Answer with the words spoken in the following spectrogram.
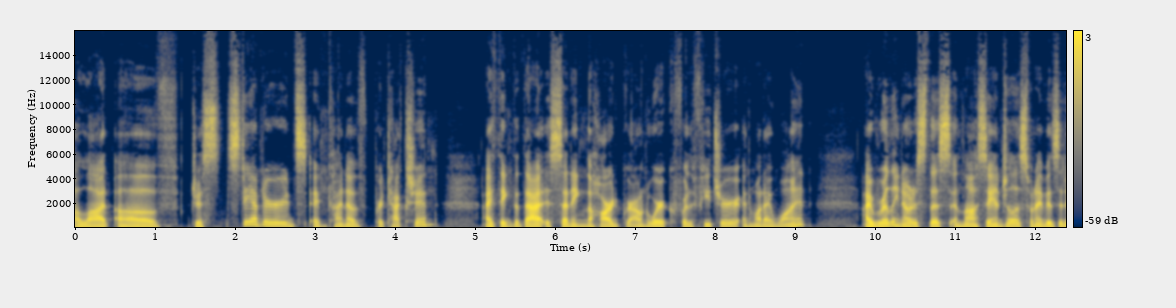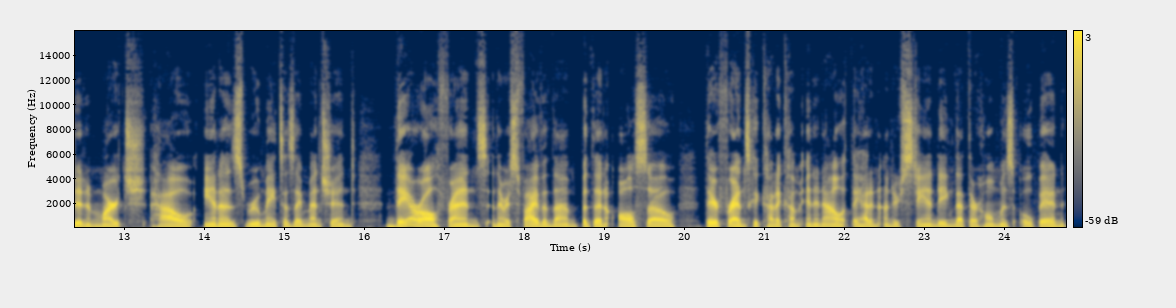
a lot of just standards and kind of protection, I think that that is setting the hard groundwork for the future and what I want. I really noticed this in Los Angeles when I visited in March how Anna's roommates as I mentioned, they are all friends and there was 5 of them, but then also their friends could kind of come in and out. They had an understanding that their home was open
